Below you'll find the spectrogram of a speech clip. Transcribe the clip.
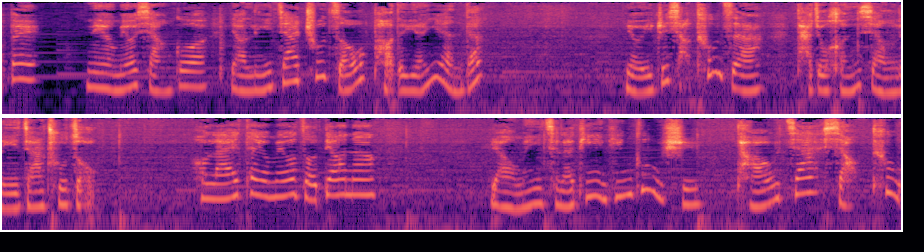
贝儿，你有没有想过要离家出走，跑得远远的？有一只小兔子啊，它就很想离家出走。后来它有没有走掉呢？让我们一起来听一听故事《逃家小兔》。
